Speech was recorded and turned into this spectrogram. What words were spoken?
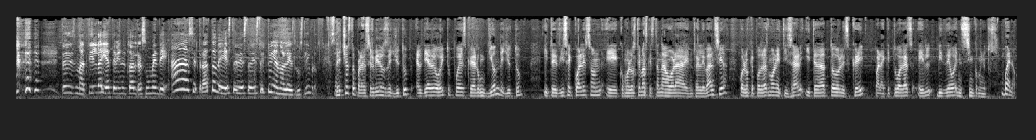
Entonces Matilda ya te viene todo el resumen de, ah, se trata de esto y de esto y de esto, y tú ya no lees los libros. De hecho, hasta para hacer videos de YouTube, el día de hoy tú puedes crear un guion de YouTube y te dice cuáles son eh, como los temas que están ahora en relevancia, con lo que podrás monetizar y te da todo el script para que tú hagas el video en cinco minutos. Bueno,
